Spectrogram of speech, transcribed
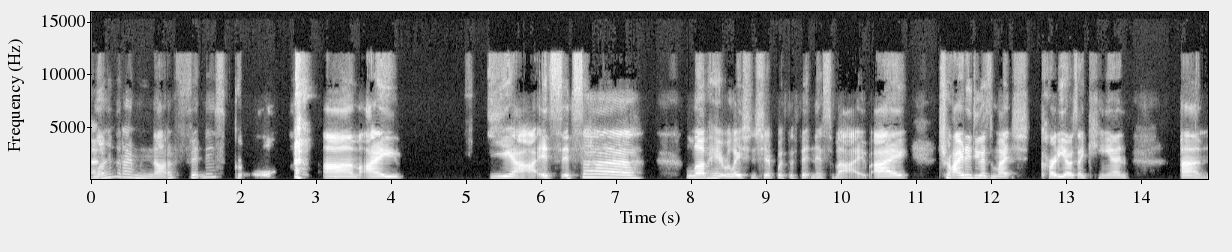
learned that I'm not a fitness girl. um, I yeah, it's it's a love hate relationship with the fitness vibe. I try to do as much cardio as I can. Um,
